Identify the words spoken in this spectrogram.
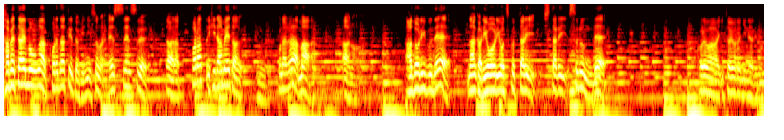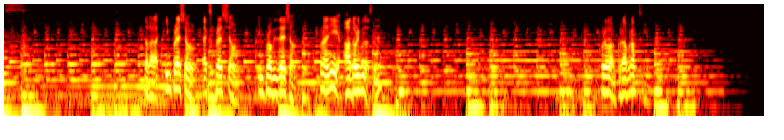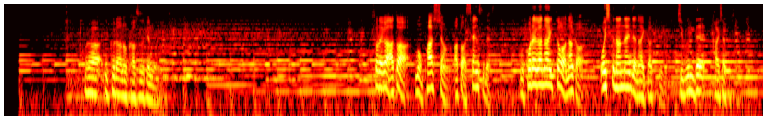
食べたいものがこれだっていう時にそのエッセンスだからパラッとひらめいた、うん、これがまああのアドリブでなんか料理を作ったりしたりするんでこれは糸よろになります。だからインプレッションエクスプレッションインプロビゼーションそれにアドリブですね。これは gravlax これはいくらの粕漬けになります。それがあとはもうパッションあとはセンスです。これがないとなんか美味しくならないんじゃないかっていう自分で解釈してます。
